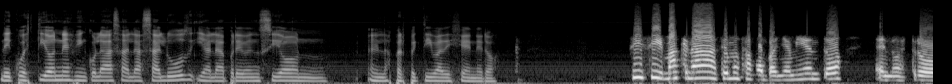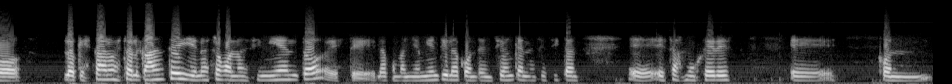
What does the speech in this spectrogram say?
de cuestiones vinculadas a la salud y a la prevención en las perspectivas de género. Sí, sí, más que nada hacemos acompañamiento en nuestro lo que está a nuestro alcance y en nuestro conocimiento, este, el acompañamiento y la contención que necesitan eh, esas mujeres eh, con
